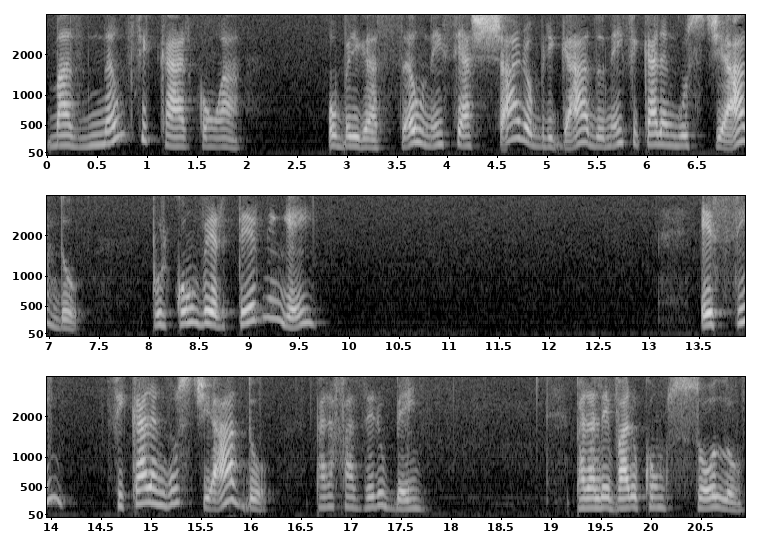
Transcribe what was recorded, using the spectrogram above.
mas não ficar com a obrigação, nem se achar obrigado, nem ficar angustiado por converter ninguém. E sim ficar angustiado para fazer o bem, para levar o consolo,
